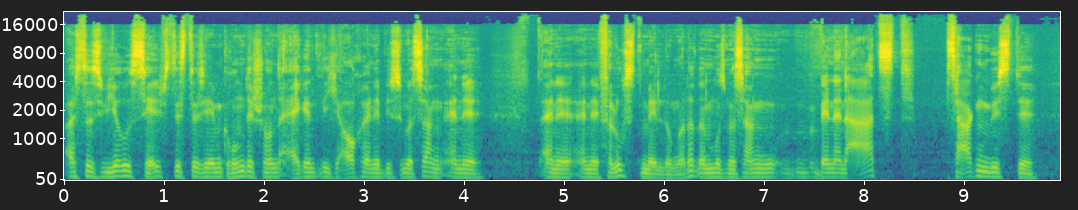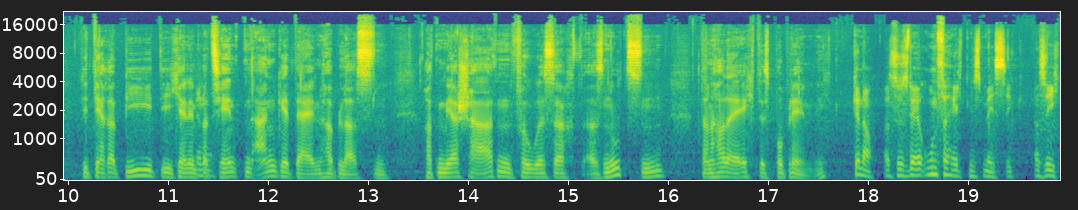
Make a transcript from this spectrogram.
als das Virus selbst ist das ja im Grunde schon eigentlich auch eine, wie soll man sagen, eine, eine, eine Verlustmeldung, oder? Dann muss man sagen, wenn ein Arzt sagen müsste, die Therapie, die ich einem genau. Patienten angedeihen habe lassen, hat mehr Schaden verursacht als Nutzen, dann hat er ein echtes Problem, nicht? Genau, also es wäre unverhältnismäßig. Also ich,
